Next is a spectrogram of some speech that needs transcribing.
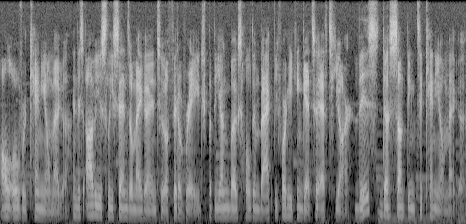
all over Kenny Omega, and this obviously sends Omega into a fit of rage, but the Young Bucks hold him back before he can get to FTR. This does something to Kenny Omega,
